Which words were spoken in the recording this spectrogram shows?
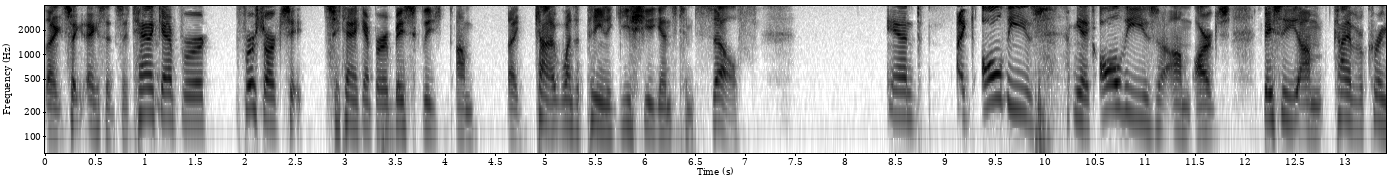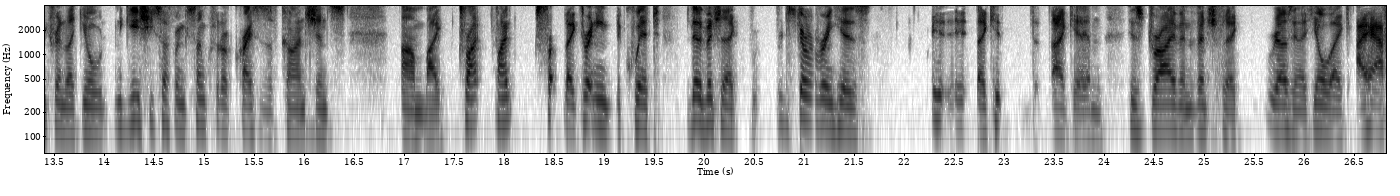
like, like I said, Satanic Emperor, first arc, Satanic Emperor basically um like kind of winds up pitting Negishi against himself, and like all these, I mean, like all these um, arcs, basically, um, kind of a recurring trend, like you know, Negishi suffering some sort of crisis of conscience, um, by try, find, like threatening to quit, but then eventually like discovering his, like his, like um, his drive, and eventually like realizing like you know like I have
